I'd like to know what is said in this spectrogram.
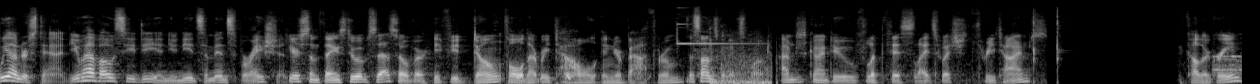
We understand. You have OCD and you need some inspiration. Here's some things to obsess over. If you don't fold every towel in your bathroom, the sun's gonna explode. I'm just going to flip this light switch three times. The color green.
